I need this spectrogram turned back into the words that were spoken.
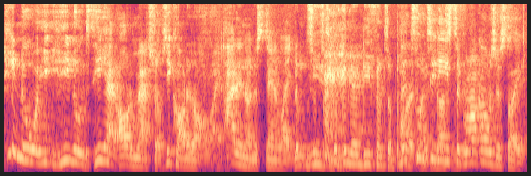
He knew what he he knew. He had all the matchups. He called it all. Like I didn't understand. Like them two, He's picking their defense apart. the two like TDs to Gronk. I was just like,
